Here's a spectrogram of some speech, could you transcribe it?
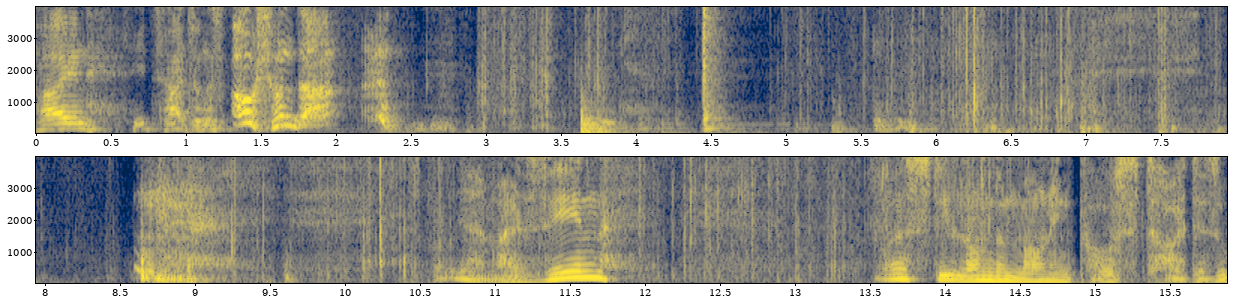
fein, die Zeitung ist auch schon da. Ja, mal sehen, was die London Morning Post heute so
